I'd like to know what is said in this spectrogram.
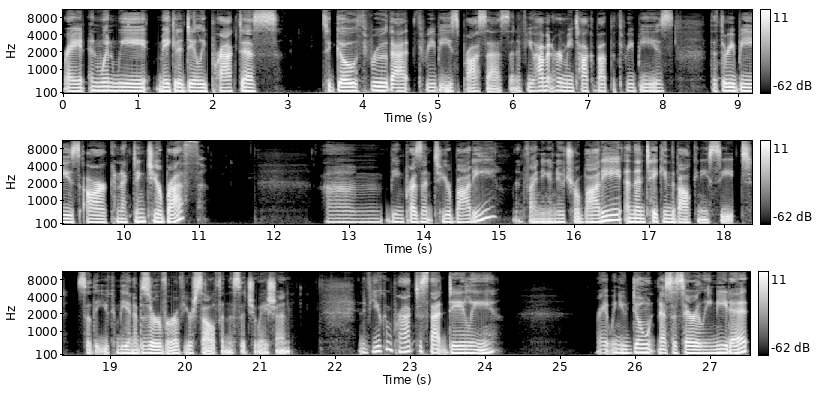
Right. And when we make it a daily practice to go through that three B's process, and if you haven't heard me talk about the three B's, the three B's are connecting to your breath, um, being present to your body and finding a neutral body, and then taking the balcony seat so that you can be an observer of yourself in the situation. And if you can practice that daily, right, when you don't necessarily need it,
